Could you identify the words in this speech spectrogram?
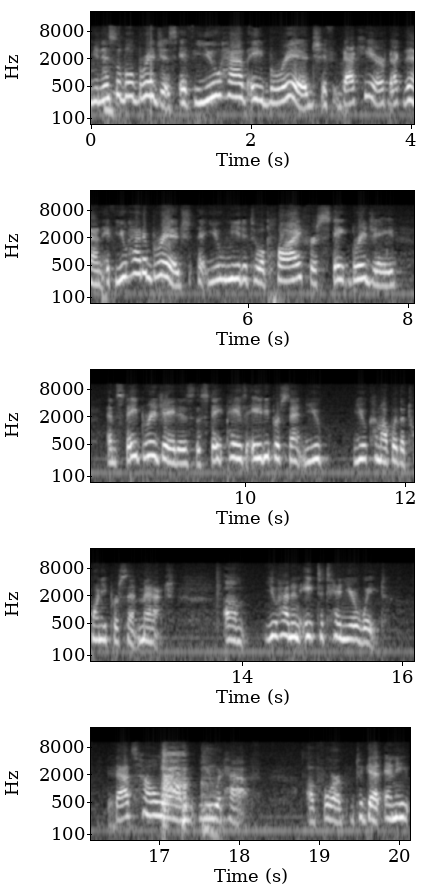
municipal bridges, if you have a bridge, if, back here, back then, if you had a bridge that you needed to apply for state bridge aid, and state bridge aid is the state pays eighty percent, you, you come up with a twenty percent match, um, you had an eight to ten year wait. That's how long you would have uh, for, to get any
